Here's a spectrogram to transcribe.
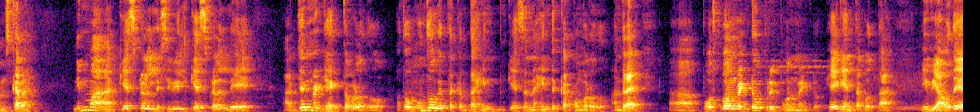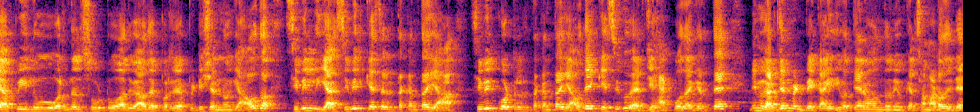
ನಮಸ್ಕಾರ. ನಿಮ್ಮ ಕೇಸ್ಗಳಲ್ಲಿ, ಸಿವಿಲ್ ಕೇಸ್ಗಳಲ್ಲಿ ಅಡ್ಜಸ್ಟ್ಮೆಂಟ್ ಹೇಗೆ ತೊಗೊಳ್ಳೋದು ಅಥವಾ ಮುಂದೆ ಹೋಗಿರ್ತಕ್ಕಂಥ ಹಿಂದೆ ಕೇಸನ್ನು ಹಿಂದಕ್ಕೆ ಕರ್ಕೊಂಬರೋದು? ಅಂದರೆ ಪೋಸ್ಟ್ಪೋನ್ಮೆಂಟು, ಪ್ರಿಪೋನ್ಮೆಂಟು. ಹೇಗೆ ಅಂತ ಗೊತ್ತಾ? ನೀವು ಯಾವುದೇ ಅಪೀಲು ಒರಿಜಿನಲ್ ಸೂಟು, ಅದು ಯಾವುದೇ ಪ್ರ ಪಿಟಿಷನ್ನು, ಯಾವುದೋ ಸಿವಿಲ್, ಯಾ, ಸಿವಿಲ್ ಕೇಸಲ್ಲಿರ್ತಕ್ಕಂಥ, ಯಾ, ಸಿವಿಲ್ ಕೋರ್ಟಲ್ಲಿರ್ತಕ್ಕಂಥ ಯಾವುದೇ ಕೇಸಿಗೂ ಅರ್ಜಿ ಹಾಕ್ಬೋದಾಗಿರುತ್ತೆ. ನಿಮಗೆ ಅರ್ಜೆಂಟ್ಮೆಂಟ್ ಬೇಕಾಗಿದೆ ಇವತ್ತೇನೋ ಒಂದು ನೀವು ಕೆಲಸ ಮಾಡೋದಿದೆ,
